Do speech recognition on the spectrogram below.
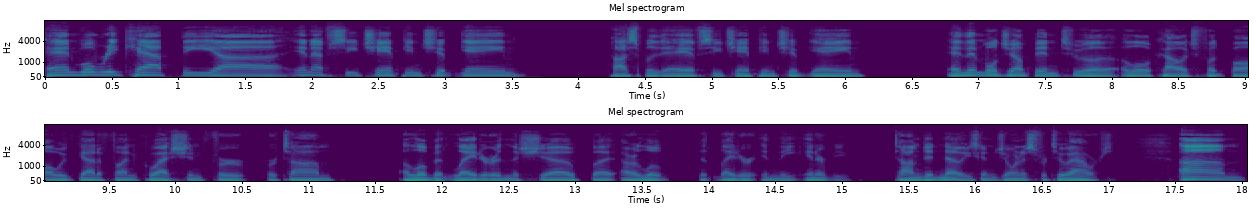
And we'll recap the uh, NFC championship game, possibly the AFC championship game. And then we'll jump into a, a little college football. We've got a fun question for, for Tom a little bit later in the show, but or a little bit later in the interview. Tom didn't know he's going to join us for two hours. Um,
